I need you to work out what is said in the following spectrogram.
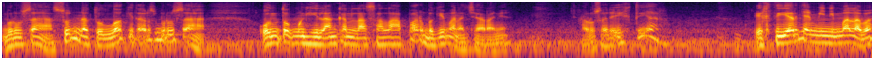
berusaha. Sunnatullah kita harus berusaha. Untuk menghilangkan rasa lapar bagaimana caranya? Harus ada ikhtiar. Ikhtiarnya minimal apa?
